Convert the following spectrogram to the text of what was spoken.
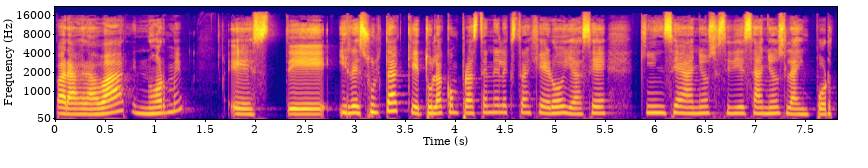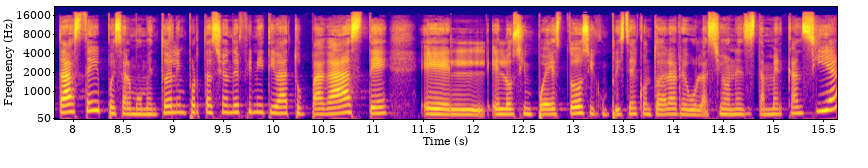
para grabar, enorme. Este, y resulta que tú la compraste en el extranjero y hace 15 años, hace 10 años la importaste y pues al momento de la importación definitiva tú pagaste los impuestos y cumpliste con todas las regulaciones de esta mercancía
